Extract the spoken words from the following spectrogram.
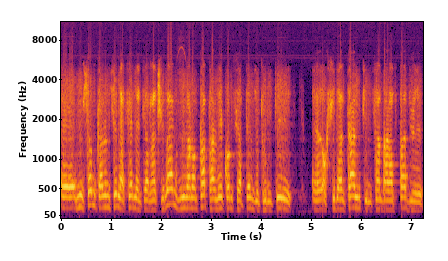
euh, nous sommes quand même sur la scène internationale. Nous n'allons pas parler comme certaines autorités euh, occidentales qui ne s'embarrassent pas de,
